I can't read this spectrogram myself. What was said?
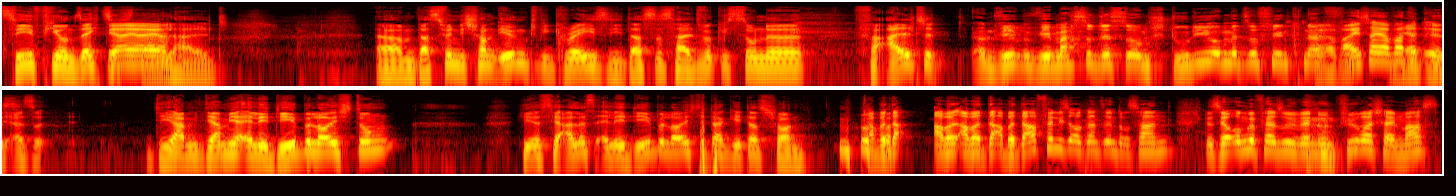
C64-Style Ja, ja, ja. halt. Ähm, das finde ich schon irgendwie crazy, dass es halt wirklich so eine veraltet, Und wie, wie machst du das so im Studio mit so vielen Ja, Knöpfen? da weiß er ja, was ja, das die, ist. Also, die haben, die haben ja LED-Beleuchtung. Hier ist ja alles LED beleuchtet, da geht das schon. Aber da, aber, aber, da, aber da finde ich es auch ganz interessant. Das ist ja ungefähr so, wie wenn du einen Führerschein machst.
